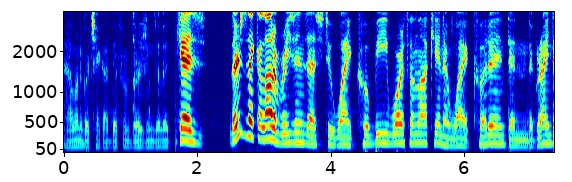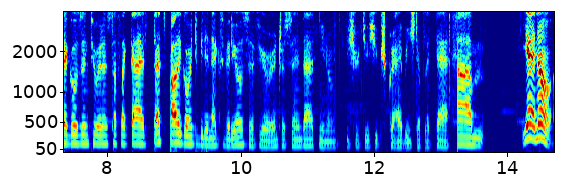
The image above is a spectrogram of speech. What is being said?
I want to go check out different versions of it because there's like a lot of reasons as to why it could be worth unlocking and why it couldn't and the grind that goes into it and stuff like that. That's probably going to be the next video. So if you're interested in that, you know, be sure to subscribe and stuff like that. Um, yeah, no,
